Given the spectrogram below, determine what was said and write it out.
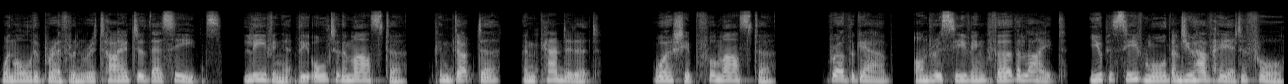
when all the brethren retire to their seats, leaving at the altar the master, conductor, and candidate. Worshipful master. Brother Gab, on receiving further light, you perceive more than you have heretofore.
